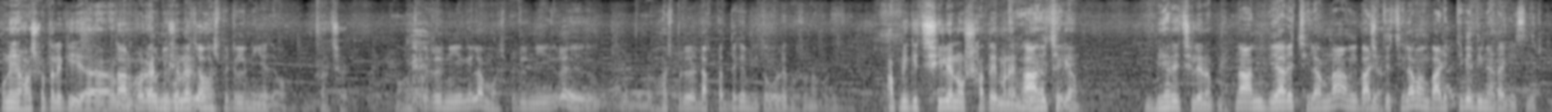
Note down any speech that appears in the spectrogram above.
উনি হাসপাতালে কি আহ, তারপরে উনি বলল admission-এর যে কথা- হসপিটালে নিয়ে যাও। আচ্ছা। হসপিটালে নিয়ে গেলাম হসপিটালে নিয়ে গেলে হসপিটালের ডাক্তার দেখে মৃত বলে ঘোষণা করি আপনি কি ছিলেন ওর সাথে? মানে হ্যাঁ আমি ছিলাম। বিহারে ছিলেন আপনি? না আমি বিহারে ছিলাম না আমি বাড়িতে ছিলাম আমি বাড়ির থেকে দিনাটা গেছি আর কি।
